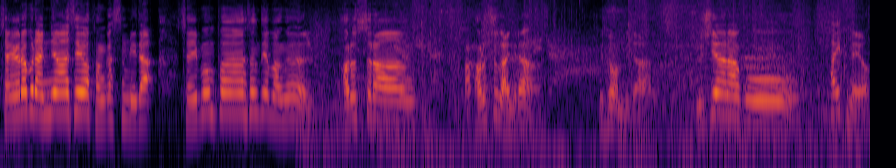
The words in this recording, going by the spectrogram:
자 여러분 안녕하세요. 반갑습니다. 자 이번 판 상대방은 바루스랑 아 바루스가 아니라 죄송합니다. 루시안하고 파이크네요.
